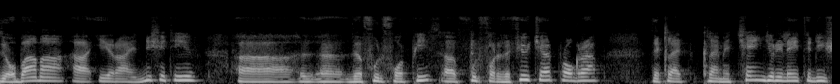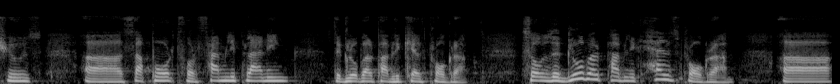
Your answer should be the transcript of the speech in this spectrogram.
the Obama uh, era initiative, uh, uh, the Food for Peace, Food for the Future program, the cl- climate change related issues, uh, support for family planning, the Global Public Health Program. So the Global Public Health Program uh,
